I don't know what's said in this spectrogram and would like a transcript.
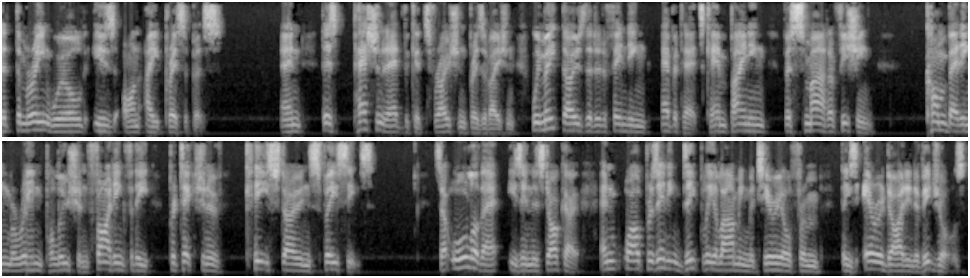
that the marine world is on a precipice. And there's passionate advocates for ocean preservation. We meet those that are defending habitats, campaigning for smarter fishing, combating marine pollution, fighting for the protection of keystone species. So all of that is in this doco. And while presenting deeply alarming material from these erudite individuals,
